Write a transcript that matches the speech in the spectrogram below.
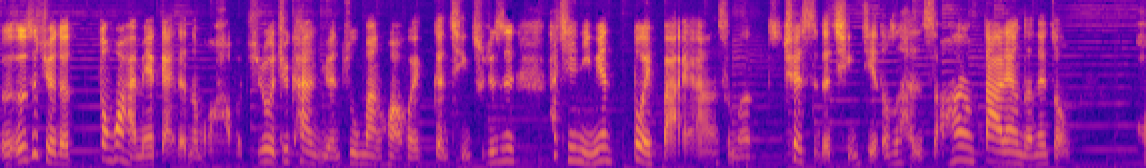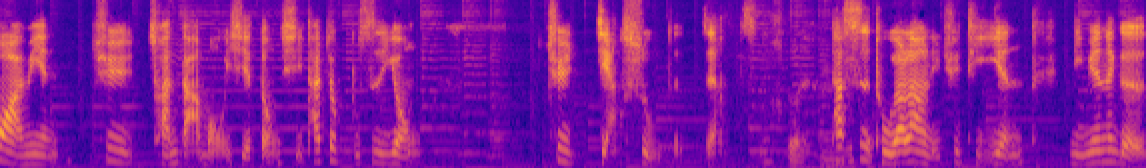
我我是觉得。动画还没有改的那么好，如果去看原著漫画会更清楚。就是它其实里面对白啊，什么确实的情节都是很少，它用大量的那种画面去传达某一些东西，它就不是用去讲述的这样子。对，他试图要让你去体验里面那个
